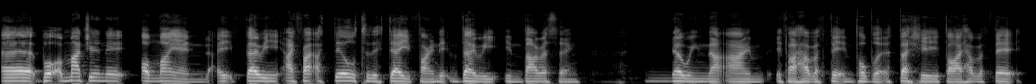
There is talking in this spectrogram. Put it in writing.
Uh, but imagine it on my end. It's very. I, I still to this day find it very embarrassing, knowing that I'm if I have a fit in public, especially if I have a fit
